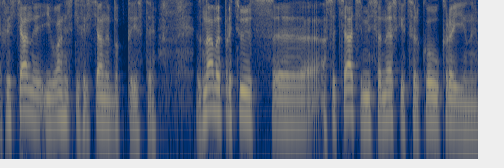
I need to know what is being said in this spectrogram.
християни, євангельські християни-баптисти, з нами працюють з Асоціації місіонерських церков України.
